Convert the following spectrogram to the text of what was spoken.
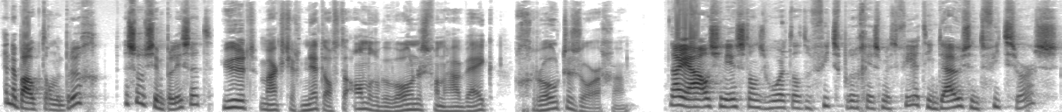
En dan bouw ik dan een brug. En zo simpel is het. Judith maakt zich net als de andere bewoners van haar wijk grote zorgen. Nou ja, als je in eerste instantie hoort dat een fietsbrug is met 14.000 fietsers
